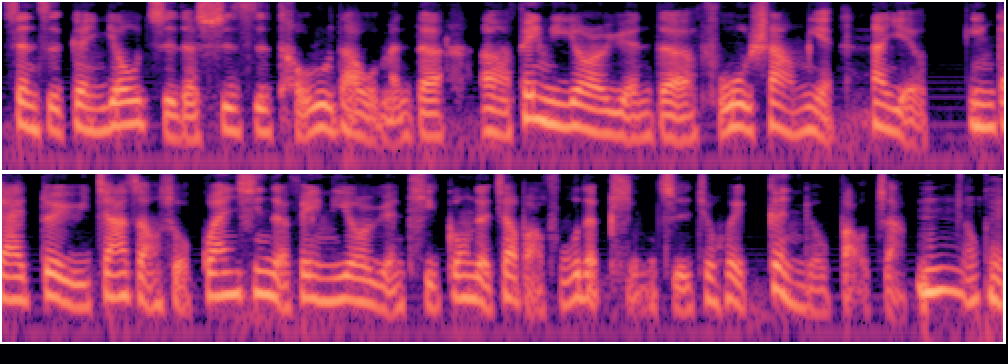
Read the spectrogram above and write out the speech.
甚至更优质的师资投入到我们的呃非利幼儿园的服务上面，那也应该对于家长所关心的非利幼儿园提供的教保服务的品质就会更有保障。嗯，OK。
